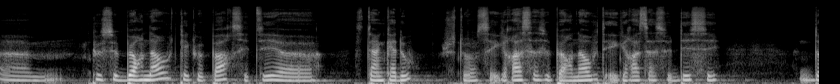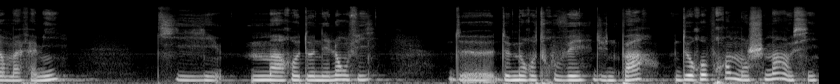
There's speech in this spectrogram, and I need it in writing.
euh, que ce burn-out, quelque part, c'était euh, c'était un cadeau. Justement, c'est grâce à ce burn-out et grâce à ce décès dans ma famille qui m'a redonné l'envie de, me retrouver d'une part, de reprendre mon chemin aussi.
